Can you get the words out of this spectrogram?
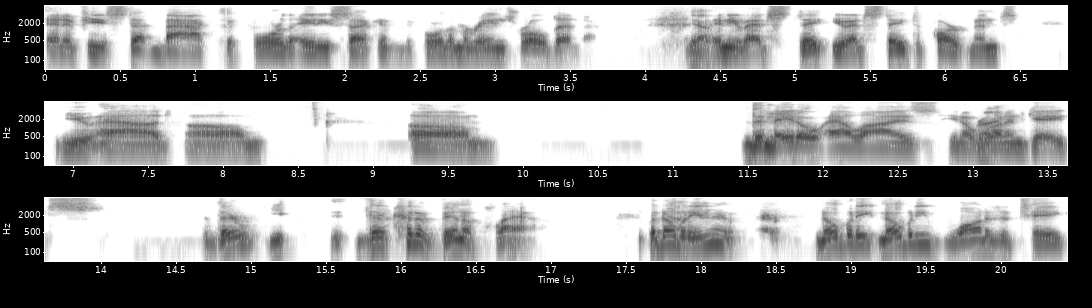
and if you step back before the 82nd, before the Marines rolled in there, yeah, and you had state, you had State Department, you had um, um, the NATO allies, you know, right. running gates. There, there could have been a plan, but nobody yeah. knew. Nobody, nobody wanted to take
